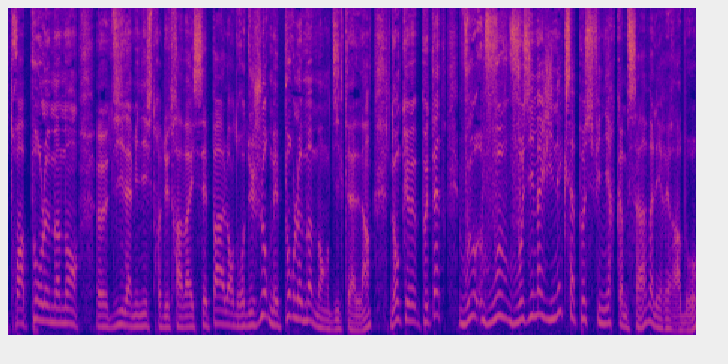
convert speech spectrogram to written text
49.3, pour le moment, euh, dit la ministre du Travail, c'est pas à l'ordre du jour, mais pour le moment, dit-elle. hein. Donc euh, peut-être, vous, vous, vous imaginez que ça peut se finir comme ça, Valérie Rabault?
